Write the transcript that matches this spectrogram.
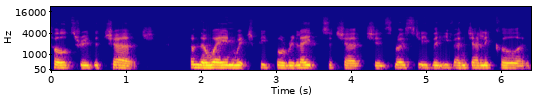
told through the church, and the way in which people relate to churches, mostly the evangelical and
